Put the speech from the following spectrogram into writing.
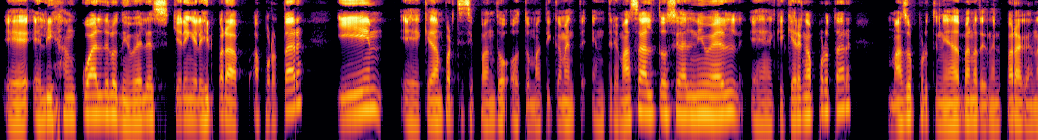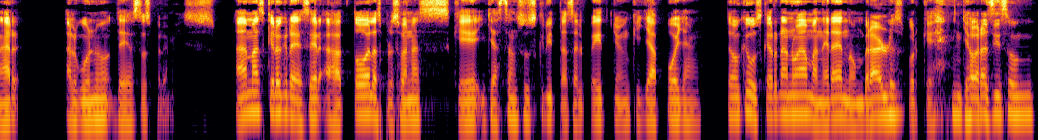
eh, elijan cuál de los niveles quieren elegir para aportar y eh, quedan participando automáticamente. Entre más alto sea el nivel eh, que quieran aportar, más oportunidades van a tener para ganar alguno de estos premios. Además, quiero agradecer a todas las personas que ya están suscritas al Patreon, que ya apoyan. Tengo que buscar una nueva manera de nombrarlos porque ya ahora sí son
